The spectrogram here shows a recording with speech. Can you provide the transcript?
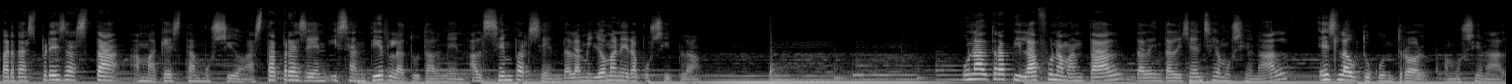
per després estar amb aquesta emoció, estar present i sentir-la totalment, al 100%, de la millor manera possible. Un altre pilar fonamental de la intel·ligència emocional és l'autocontrol emocional.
